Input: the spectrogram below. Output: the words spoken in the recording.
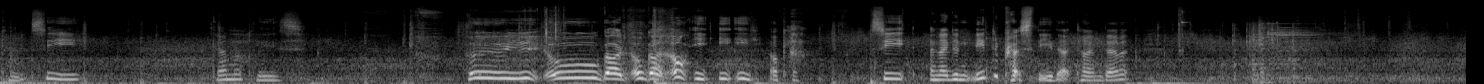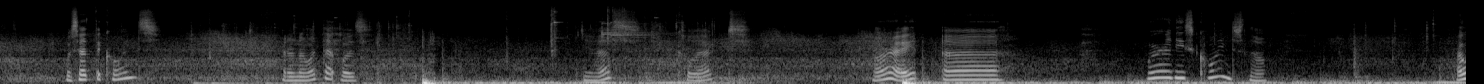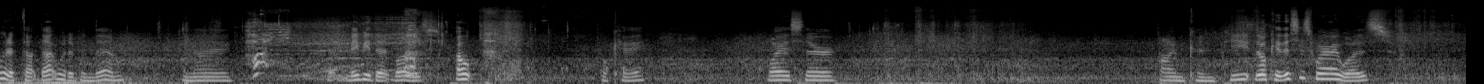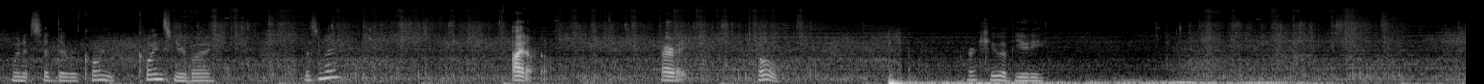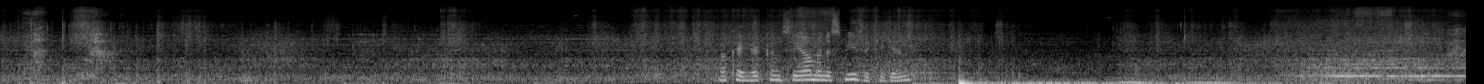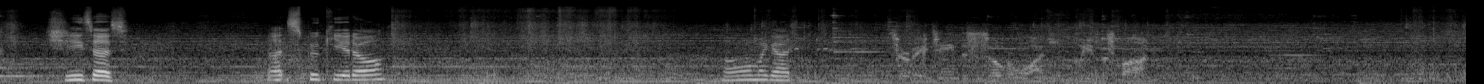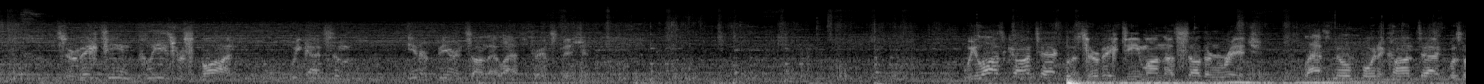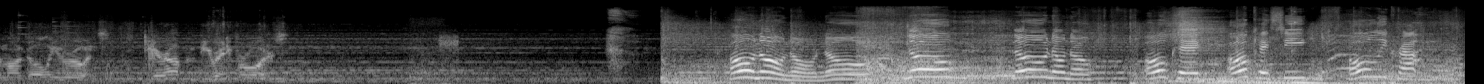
Can't see. Camera, please. Hey! Oh god! Oh god! Oh, E, E, E. Okay. See, and I didn't need to press the that time, damn it. Was that the coins? I don't know what that was. Yes. Collect. Alright. Uh, where are these coins, though? I would have thought that would have been them. And I... Maybe that was. Oh! Okay. Why is there... I'm confused. Okay, this is where I was when it said there were coin coins nearby. Wasn't I? I don't know. Alright. Oh. Aren't you a beauty? Okay, here comes the ominous music again. Jesus. Not spooky at all. Oh my god. Survey team, this is Overwatch. Please respond. Survey team, please respond. We got some interference on that last transmission. Contact with the survey team on the southern ridge. Last known point of contact was the Mongolian ruins. Gear up and be ready for orders. Oh no no no no no no no. Okay okay. See. Holy crap.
